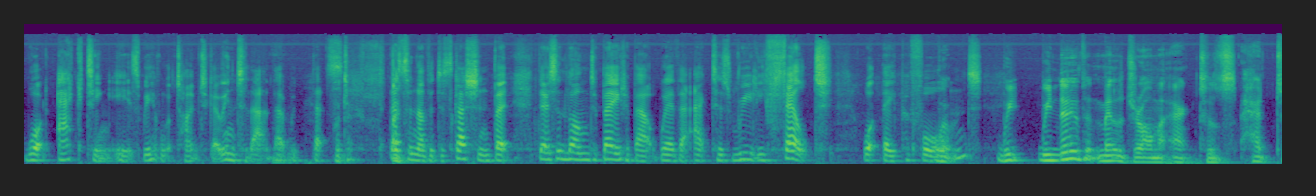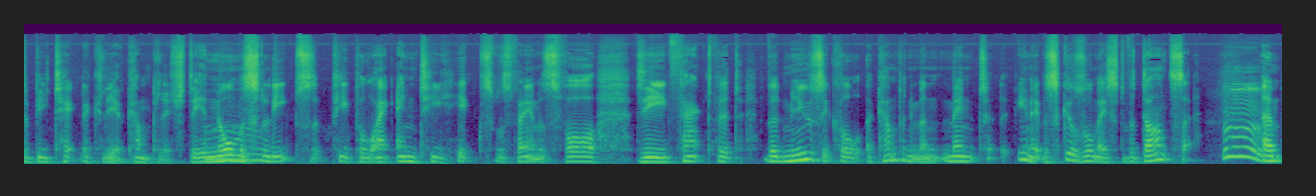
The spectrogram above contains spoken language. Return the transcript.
what acting is. We haven't got time to go into that. That would, that's But, uh, that's another discussion. But there's a long debate about whether actors really felt what they performed. We we know that melodrama actors had to be technically accomplished. The Mm. enormous leaps that people like N.T. Hicks was famous for, the fact that the musical accompaniment meant, you know, the skills almost of a dancer. Mm. Um,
